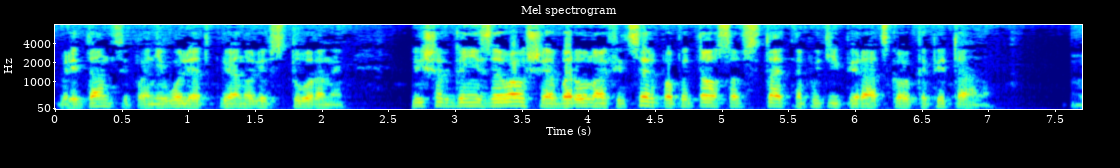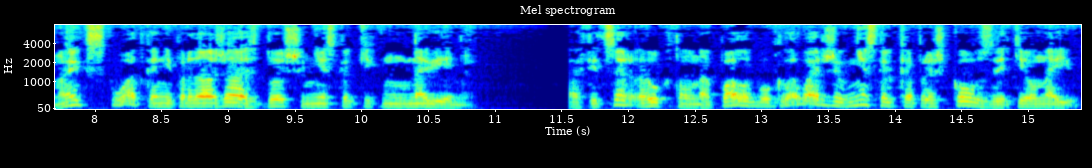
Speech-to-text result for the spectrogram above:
Британцы поневоле отпрянули в стороны. Лишь организовавший оборону офицер попытался встать на пути пиратского капитана. Но их схватка не продолжалась дольше нескольких мгновений. Офицер рухнул на палубу, главарь же в несколько прыжков взлетел на юг.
